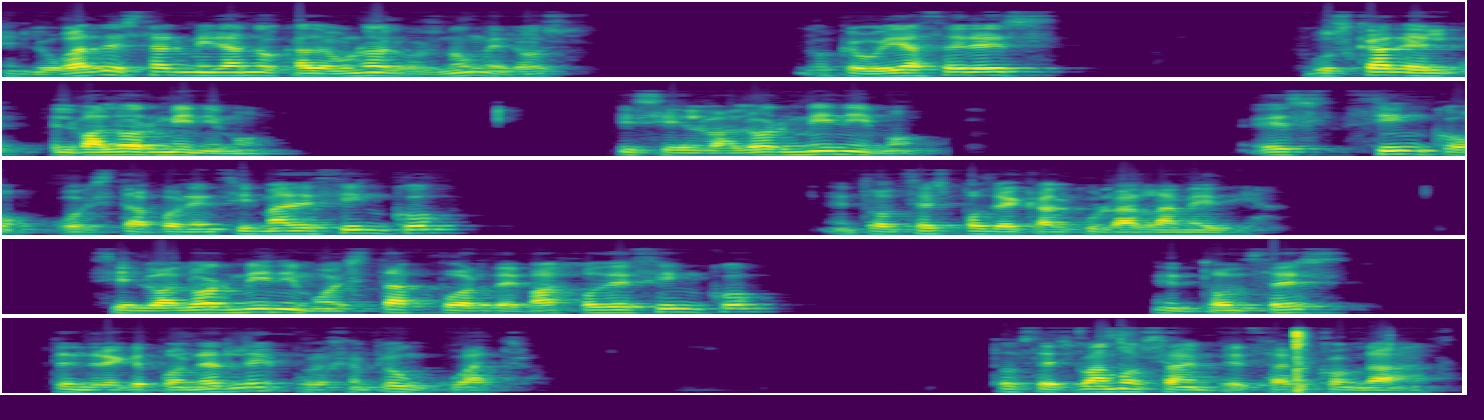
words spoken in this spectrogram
en lugar de estar mirando cada uno de los números, lo que voy a hacer es buscar el, el valor mínimo. Y si el valor mínimo es 5 o está por encima de 5, entonces podré calcular la media. Si el valor mínimo está por debajo de 5, entonces tendré que ponerle, por ejemplo, un 4. Entonces vamos a empezar con la,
